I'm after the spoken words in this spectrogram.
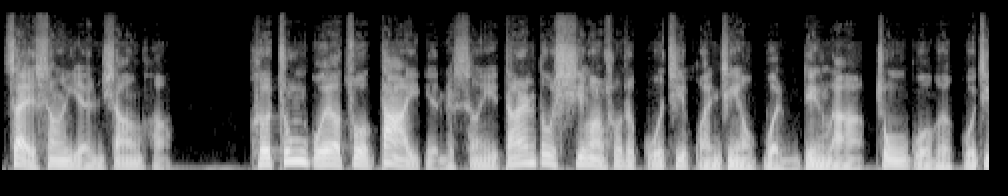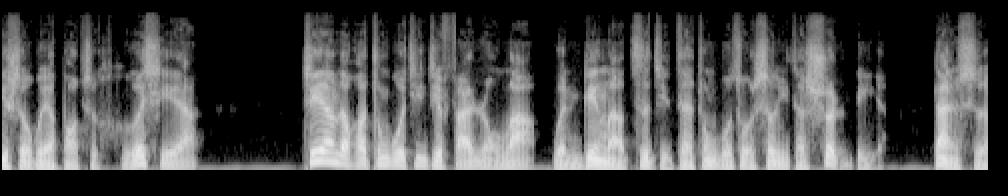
在商言商，哈，和中国要做大一点的生意，当然都希望说这国际环境要稳定啦，中国和国际社会要保持和谐啊。这样的话，中国经济繁荣了，稳定了，自己在中国做生意才顺利啊。但是，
